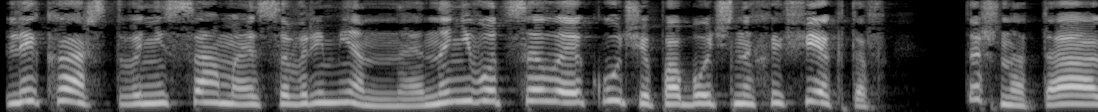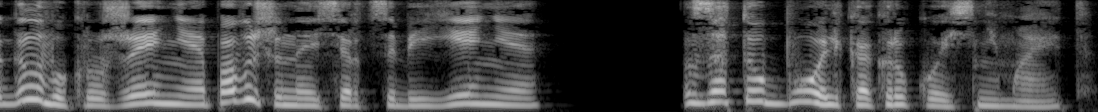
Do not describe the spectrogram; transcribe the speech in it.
Лекарство не самое современное, на него целая куча побочных эффектов: тошнота, головокружение, повышенное сердцебиение. Зато боль как рукой снимает.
